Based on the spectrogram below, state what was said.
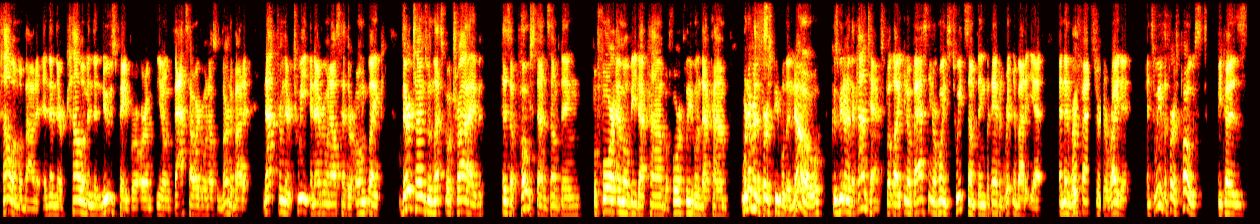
column about it, and then their column in the newspaper, or um, you know, that's how everyone else would learn about it, not from their tweet, and everyone else had their own. Like there are times when Let's Go Tribe has a post on something before MLB.com, before Cleveland.com. We're never the first people to know because we don't have the contacts. But like you know, Bastian or Hoynes tweet something, but they haven't written about it yet, and then we're faster to write it, and so we have the first post because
